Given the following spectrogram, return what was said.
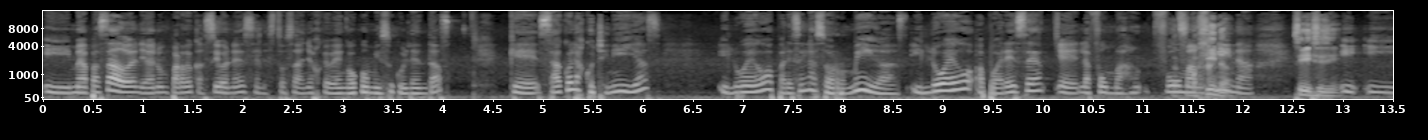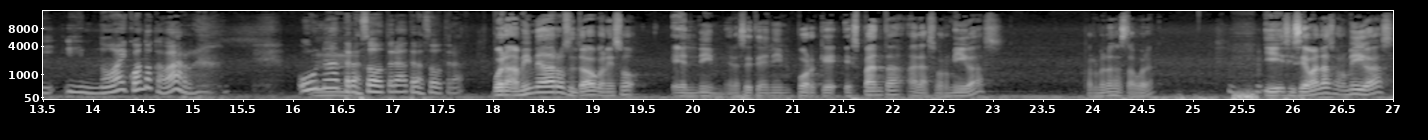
Y me ha pasado ya en un par de ocasiones en estos años que vengo con mis suculentas que saco las cochinillas y luego aparecen las hormigas y luego aparece eh, la fuma- fumagina. fumagina Sí, sí, sí. y, y, y no hay cuándo acabar. Una Mm. tras otra, tras otra. Bueno, a mí me ha dado resultado con eso el neem, el aceite de neem, porque espanta a las hormigas, por lo menos hasta ahora. Y si se van las hormigas,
